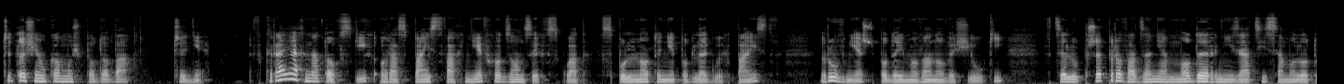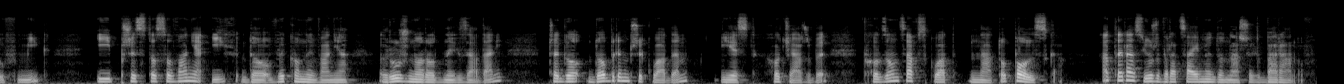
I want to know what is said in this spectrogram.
czy to się komuś podoba, czy nie. W krajach natowskich oraz państwach nie wchodzących w skład Wspólnoty Niepodległych Państw również podejmowano wysiłki w celu przeprowadzenia modernizacji samolotów MiG i przystosowania ich do wykonywania różnorodnych zadań, czego dobrym przykładem jest chociażby wchodząca w skład NATO Polska. A teraz już wracajmy do naszych baranów.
